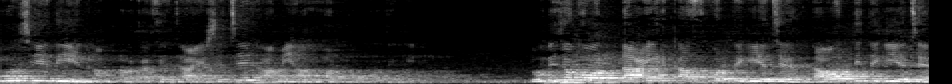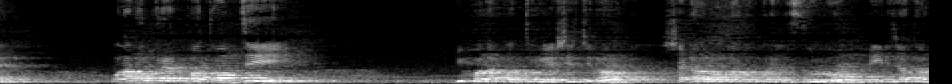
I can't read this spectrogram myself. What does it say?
পৌঁছে দিন, আপনার কাছে যা এসেছে, আমি আল্লাহর পক্ষ থেকে। তো উনি যখন দায়ের কাজ করতে গিয়েছেন, দাওয়াত দিতে গিয়েছেন ওনার উপরে প্রথম যে বিপদ আপদ চলে এসেছিল, সেটা হলো ওনার উপরে জুলুম, নির্যাতন,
